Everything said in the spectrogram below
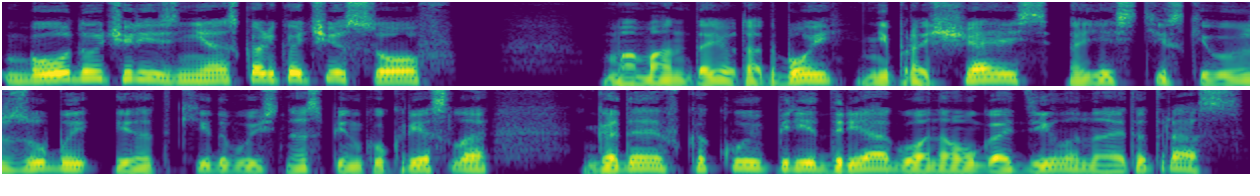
Буду через несколько часов. Маман дает отбой, не прощаясь, а я стискиваю зубы и откидываюсь на спинку кресла, гадая, в какую передрягу она угодила на этот раз.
